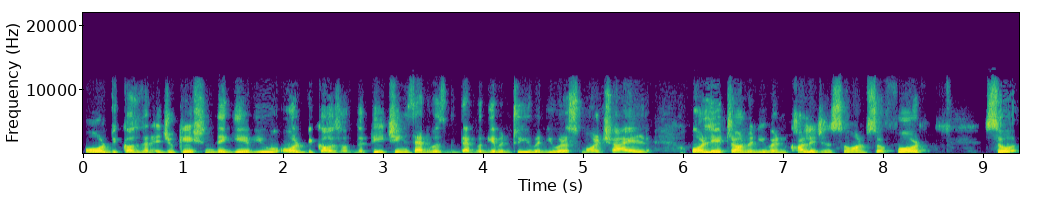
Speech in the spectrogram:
all because of that education they gave you, all because of the teachings that was that were given to you when you were a small child, or later on when you were in college and so on and so forth. So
